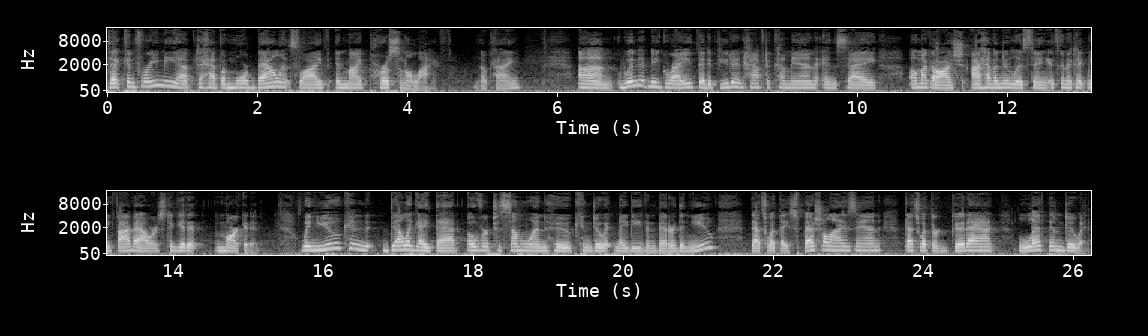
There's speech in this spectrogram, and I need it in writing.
that can free me up to have a more balanced life in my personal life. Okay. Um, wouldn't it be great that if you didn't have to come in and say, oh my gosh, I have a new listing, it's going to take me five hours to get it marketed. When you can delegate that over to someone who can do it maybe even better than you, that's what they specialize in, that's what they're good at, let them do it.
